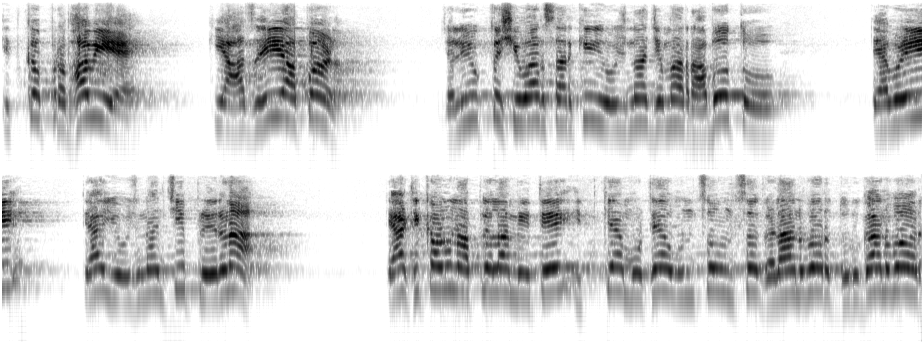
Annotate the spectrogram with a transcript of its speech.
इतकं प्रभावी आहे की आजही आपण जलयुक्त शिवार सारखी योजना जेव्हा राबवतो त्यावेळी त्या योजनांची प्रेरणा त्या ठिकाणून आपल्याला मिळते. इतक्या मोठ्या उंच उंच गडांवर दुर्गांवर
